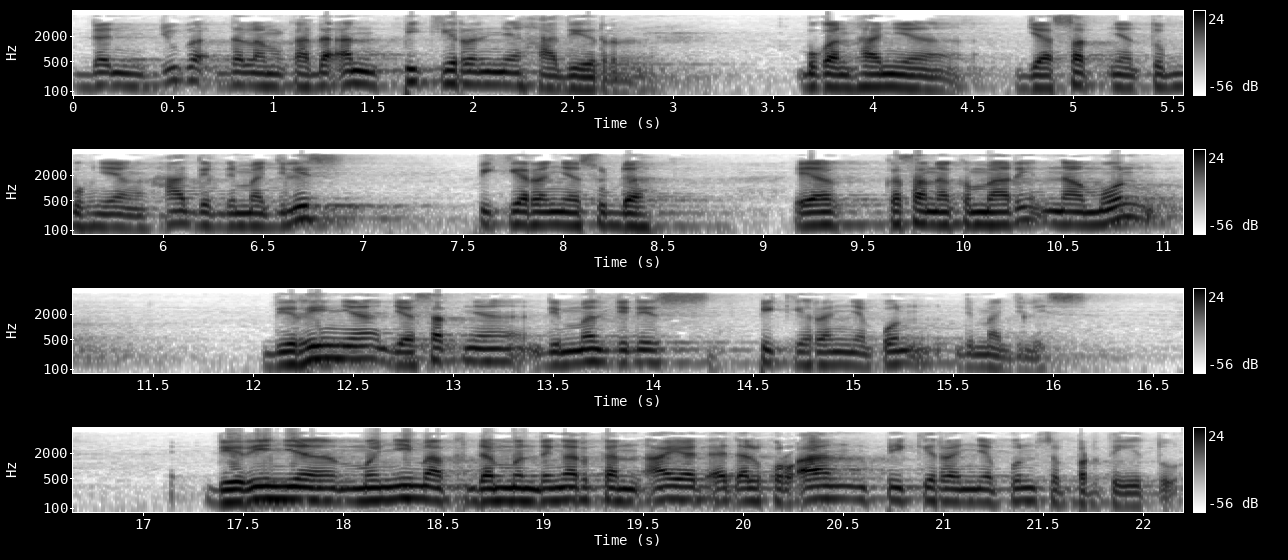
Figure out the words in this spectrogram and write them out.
Dan juga dalam keadaan pikirannya hadir. Bukan hanya jasadnya tubuhnya yang hadir di majelis pikirannya sudah ya ke sana kemari. Namun dirinya jasadnya di majelis pikirannya pun di majelis dirinya menyimak dan mendengarkan ayat-ayat Al-Quran pikirannya pun seperti itu.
